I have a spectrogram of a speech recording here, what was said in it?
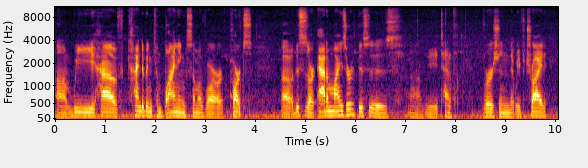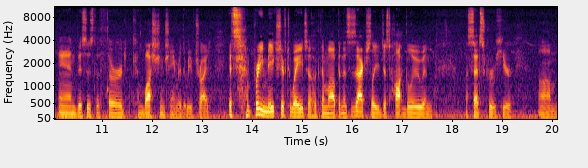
um, we have kind of been combining some of our parts. Uh, this is our atomizer. This is um, the 10th version that we've tried and this is the third combustion chamber that we've tried. It's a pretty makeshift way to hook them up and this is actually just hot glue and a set screw here. Um,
